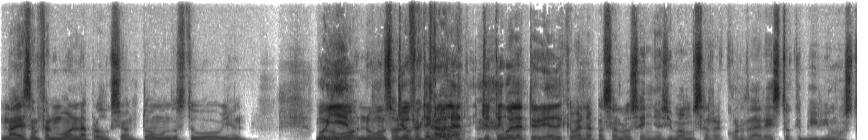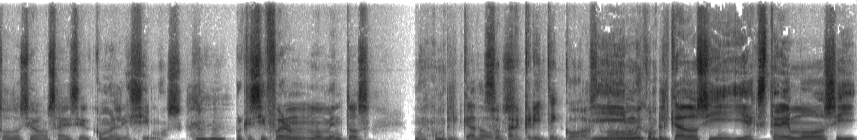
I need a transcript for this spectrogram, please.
Nadie se enfermó en la producción. Todo el mundo estuvo bien. No Oye, hubo- no hubo un solo yo infectado. tengo, la, yo tengo la teoría de que van a pasar los años y vamos a recordar esto que vivimos todos y vamos a decir cómo le hicimos. Porque sí fueron momentos muy complicados. Súper críticos. Y ¿no? muy complicados y, y extremos. Y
